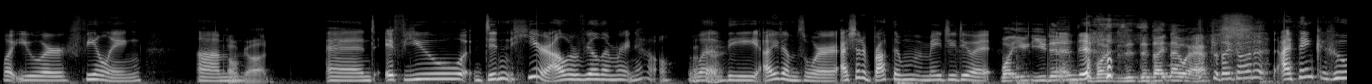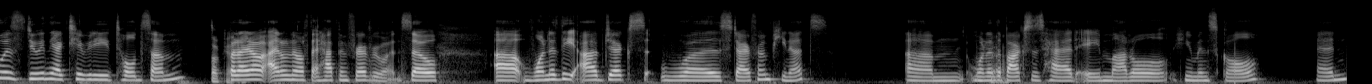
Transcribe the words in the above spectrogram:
what you were feeling. Um, oh God. And if you didn't hear, I'll reveal them right now. Okay. What the items were. I should have brought them and made you do it. Well, you, you didn't. Well, did, did they know after they done it? I think who was doing the activity told some, Okay. but I don't. I don't know if that happened for everyone. So, uh, one of the objects was styrofoam peanuts. Um, one of the boxes had a model human skull head.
